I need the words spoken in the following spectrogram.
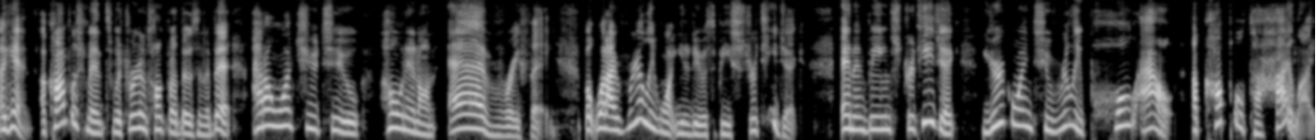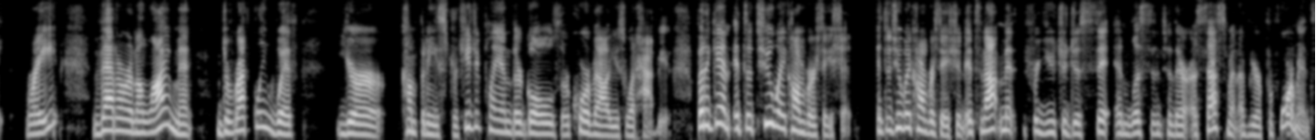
again, accomplishments, which we're going to talk about those in a bit, I don't want you to hone in on everything. But what I really want you to do is be strategic. And in being strategic, you're going to really pull out a couple to highlight, right? That are in alignment directly with your company's strategic plan, their goals, their core values, what have you. But again, it's a two way conversation. It's a two way conversation. It's not meant for you to just sit and listen to their assessment of your performance.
